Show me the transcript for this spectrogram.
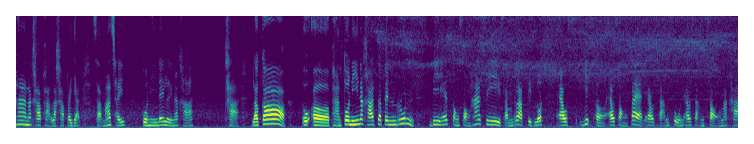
95 นะคะ ผ่านราคาประหยัดสามารถใช้ตัวนี้ได้เลยนะคะค่ะ แล้วก็ ผ่านตัวนี้นะคะจะเป็นรุ่น DH225C สำหรับติดรถ L L28 L30 L32 นะคะ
